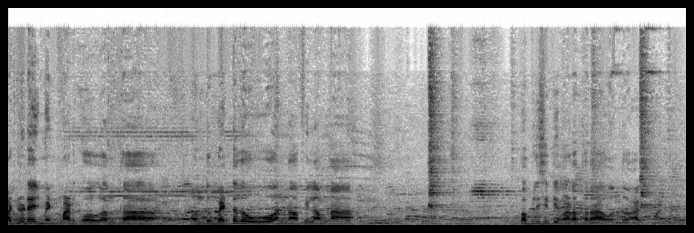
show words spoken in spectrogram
ಅಡ್ವರ್ಟೈಸ್ಮೆಂಟ್ ಮಾಡ್ಕೋಗಂಥ ಒಂದು ಬೆಟ್ಟದ ಹೂವು ಅನ್ನೋ ಫಿಲಮ್ನ ಪಬ್ಲಿಸಿಟಿ ಮಾಡೋ ಥರ ಒಂದು ಆಕ್ಟ್ ಮಾಡಿದ್ದೀವಿ.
